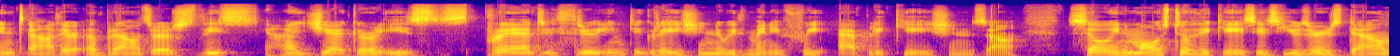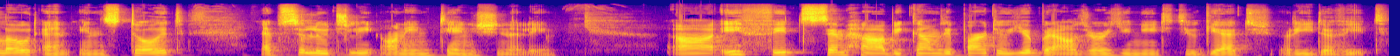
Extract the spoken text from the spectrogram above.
and other browsers. This hijacker is spread through integration with many free applications. Uh, so in most of the cases, users download and install it absolutely unintentionally. Uh, if it somehow becomes a part of your browser, you need to get rid of it.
